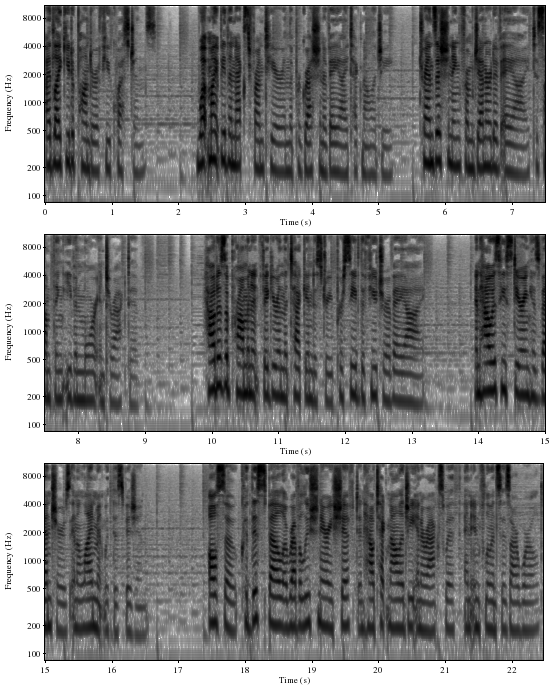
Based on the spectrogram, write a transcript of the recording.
I'd like you to ponder a few questions. What might be the next frontier in the progression of AI technology, transitioning from generative AI to something even more interactive? How does a prominent figure in the tech industry perceive the future of AI and how is he steering his ventures in alignment with this vision? Also, could this spell a revolutionary shift in how technology interacts with and influences our world?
